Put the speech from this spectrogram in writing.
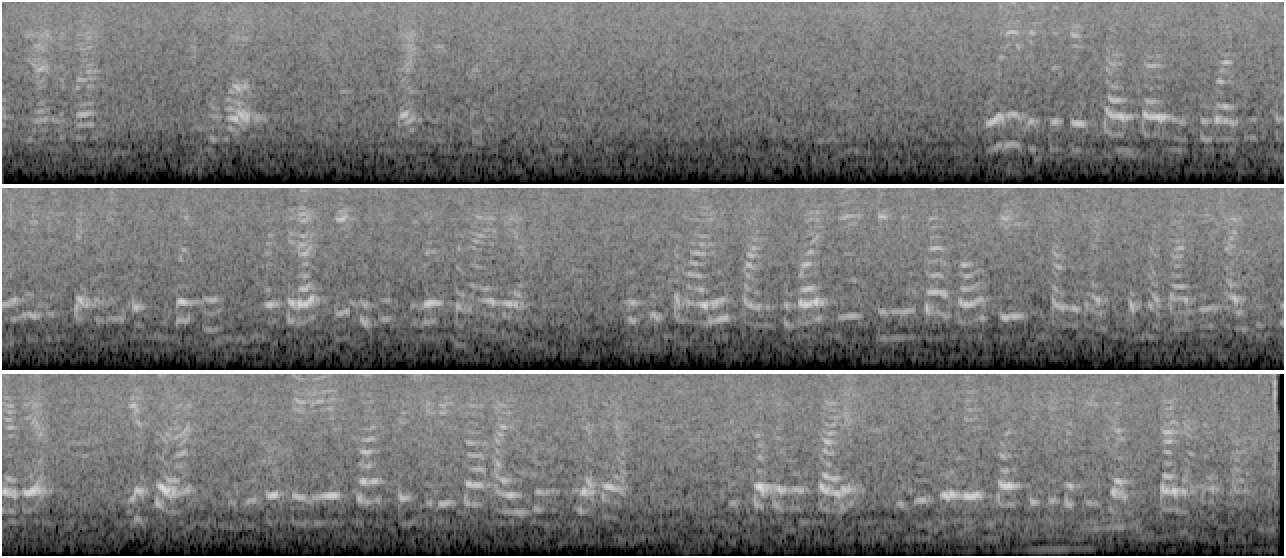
of the Andaman, Nicobar, in 1930. पूरे विश्व के साथ साथ निकोबार द्वीप समूह में भी पहली अक्टूबर को अंतर्राष्ट्रीय बुज़ुर्ग दिवस मनाया गया। मुख्य समारोह पानिकोबार के किन्यूका गाँव के सामुदायिक सभागार में आयोजित किया गया। इस दौरान बुज़ुर्गों के लिए स्वास्थ्य शिविर का आयोजन किया गया, जिसका प्रमुख कारण बुज़ुर्गों में स्वास्थ्य के प्रति जागरूकता लाना था।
